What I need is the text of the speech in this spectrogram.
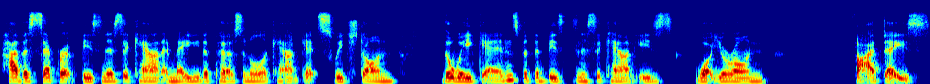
have a separate business account and maybe the personal account gets switched on the weekends but the business account is what you're on five days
